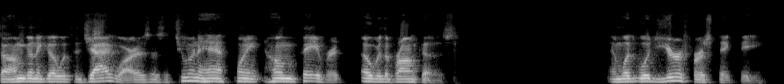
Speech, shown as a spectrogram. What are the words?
So I'm going to go with the Jaguars as a two and a half point home favorite over the Broncos. And what would your first pick be?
